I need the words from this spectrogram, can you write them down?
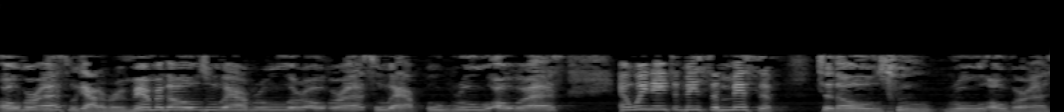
over us. We got to remember those who have ruler over us, who have who rule over us, and we need to be submissive to those who rule over us,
